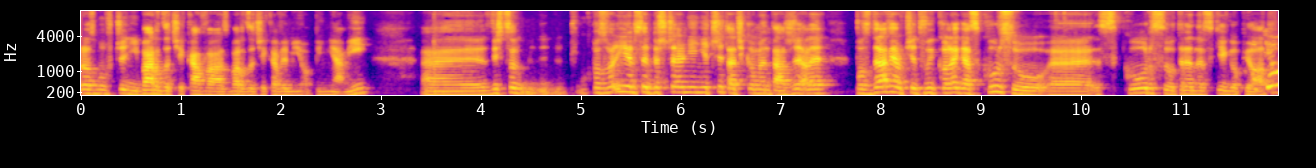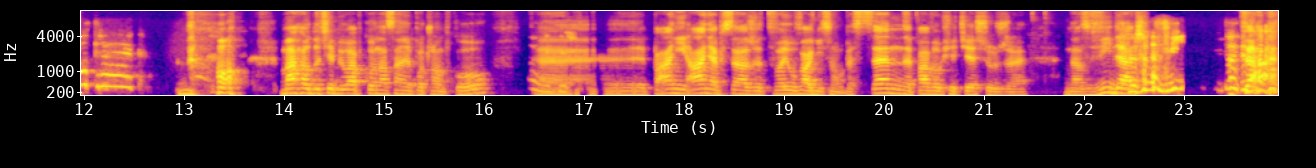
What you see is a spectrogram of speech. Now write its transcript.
rozmówczyni bardzo ciekawa, z bardzo ciekawymi opiniami. E, wiesz co, pozwoliłem sobie bezczelnie nie czytać komentarzy, ale pozdrawiał cię twój kolega z kursu, e, z kursu trenerskiego Piotr. Piotrek! No, machał do ciebie łapką na samym początku. E, pani Ania pisała, że twoje uwagi są bezcenne. Paweł się cieszył, że nas widać. Że nas widać. Tak,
